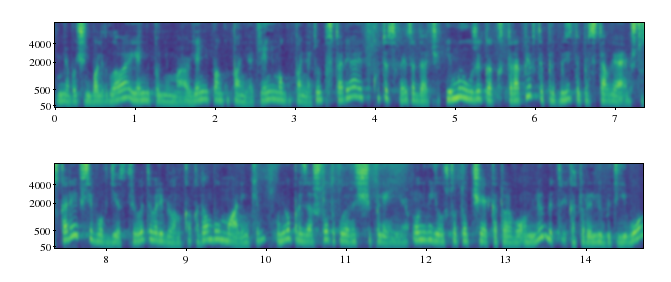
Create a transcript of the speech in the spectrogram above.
у меня очень болит голова, я не понимаю, я не могу понять, я не могу понять. Он повторяет какую-то свои задачи. И мы уже как терапевты приблизительно представляем, что, скорее всего, в детстве у этого ребенка, когда он был маленьким, у него произошло такое расщепление. Он видел, что что тот человек, которого он любит и который любит его,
